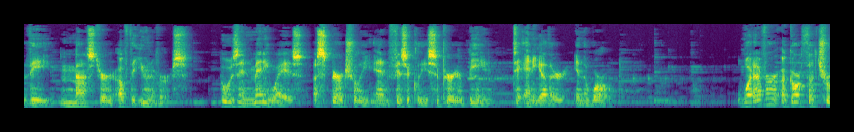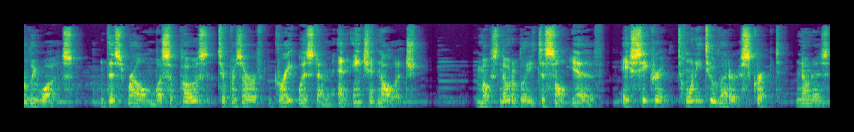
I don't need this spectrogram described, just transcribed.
the Master of the Universe who was in many ways a spiritually and physically superior being to any other in the world. Whatever Agartha truly was, this realm was supposed to preserve great wisdom and ancient knowledge, most notably to Saint-Yves, a secret 22 letter script known as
